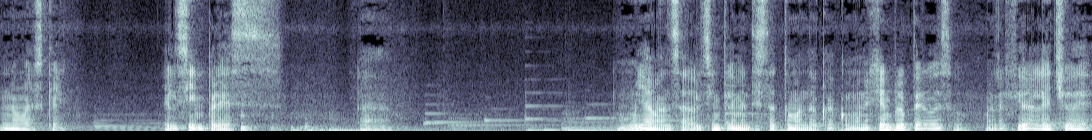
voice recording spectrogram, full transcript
no es que él, siempre es... Ah, muy avanzado, él simplemente está tomando acá como un ejemplo, pero eso me refiero al hecho de,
